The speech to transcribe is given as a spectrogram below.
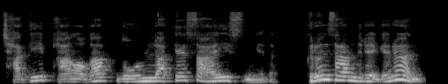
자기 방어가 놀랍게 쌓여 있습니다. 그런 사람들에게는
